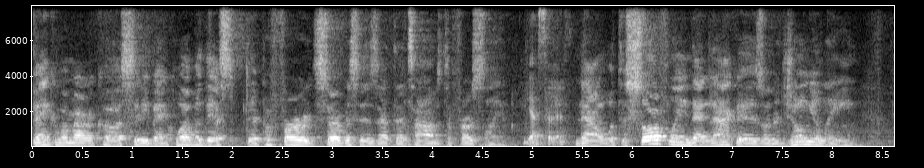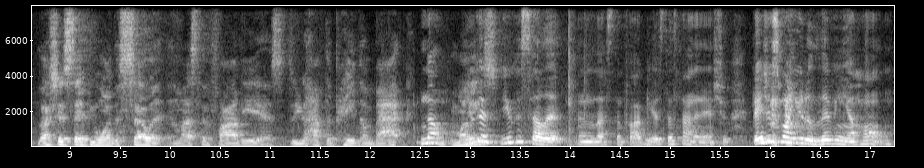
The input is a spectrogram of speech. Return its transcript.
Bank of America Citibank, whoever their their preferred services at that time is the first lien. Yes it is. Now, with the soft lien that NACA is or the junior lien, let's just say if you wanted to sell it in less than five years, do you have to pay them back? No, you can you can sell it in less than five years. That's not an issue. They just want you to live in your home.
